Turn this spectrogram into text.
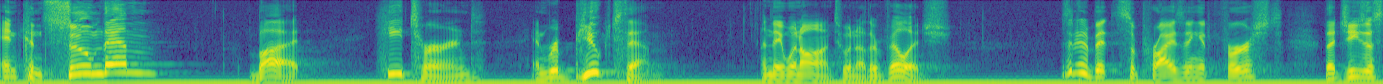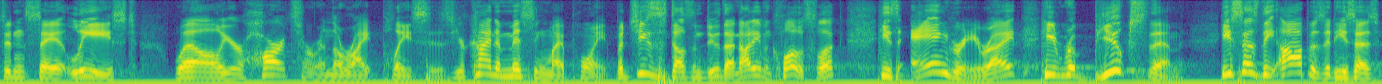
and consume them? But he turned and rebuked them, and they went on to another village. Isn't it a bit surprising at first that Jesus didn't say at least, well, your hearts are in the right places. You're kind of missing my point. But Jesus doesn't do that, not even close. Look, he's angry, right? He rebukes them. He says the opposite. He says,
